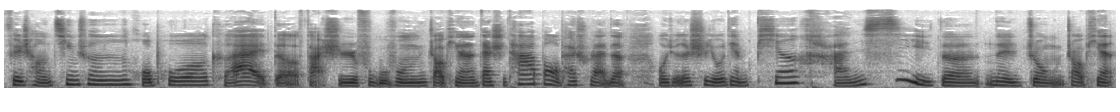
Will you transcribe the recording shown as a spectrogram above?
非常青春活泼可爱的法式复古风照片，但是他帮我拍出来的，我觉得是有点偏韩系的那种照片，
